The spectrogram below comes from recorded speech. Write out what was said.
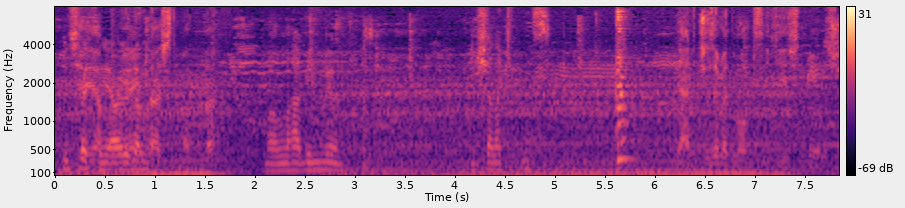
Gitmesin şey ya, yaptım, öyle yayın da açtım hatta. Vallahi bilmiyorum. İnşallah gitmez. Yani çözemedim o iki işin doğrusu.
